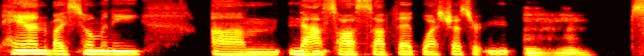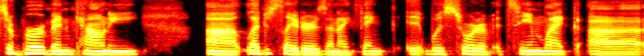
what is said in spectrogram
panned by so many um nassau suffolk westchester hmm suburban county uh legislators and i think it was sort of it seemed like uh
